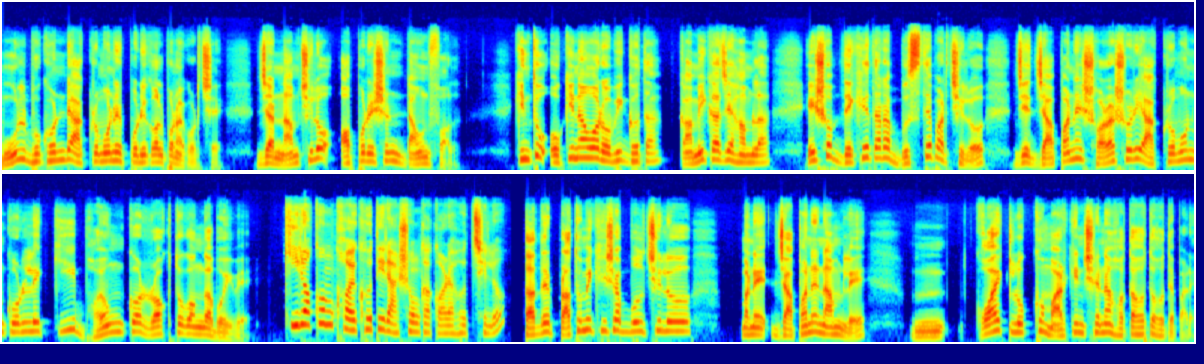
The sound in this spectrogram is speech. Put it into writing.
মূল ভূখণ্ডে আক্রমণের পরিকল্পনা করছে যার নাম ছিল অপারেশন ডাউনফল। কিন্তু ওকিনাওয়ার অভিজ্ঞতা? কামিকাজে হামলা এসব দেখে তারা বুঝতে পারছিল যে জাপানে সরাসরি আক্রমণ করলে কি ভয়ঙ্কর রক্তগঙ্গা বইবে। কি রকম ক্ষয়ক্ষতির আশঙ্কা করা হচ্ছিল? তাদের প্রাথমিক হিসাব বলছিল মানে জাপানে নামলে কয়েক লক্ষ মার্কিন সেনা হতাহত হতে পারে।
